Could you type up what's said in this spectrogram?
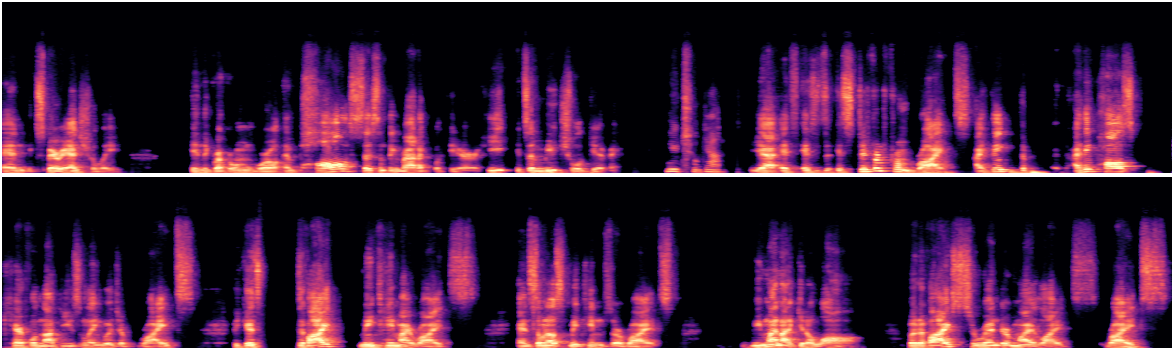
and experientially in the Greco-Roman world. And Paul says something radical here. He it's a mutual giving. Mutual, yeah. Yeah, it's it's it's different from rights. I think the I think Paul's careful not to use the language of rights because if I maintain my rights and someone else maintains their rights, we might not get along. But if I surrender my rights, rights,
